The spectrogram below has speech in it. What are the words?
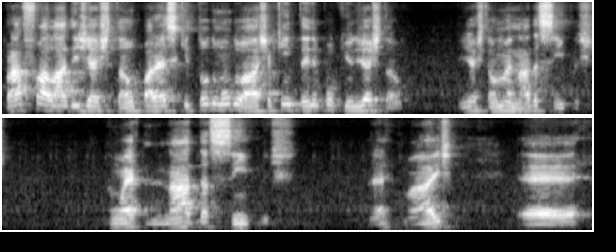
para falar de gestão, parece que todo mundo acha que entende um pouquinho de gestão. E gestão não é nada simples. Não é nada simples. Né? Mas, é,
